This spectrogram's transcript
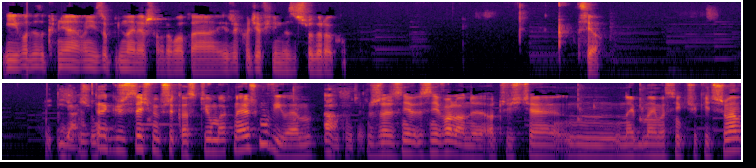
I według mnie oni zrobili najlepszą robotę, jeżeli chodzi o filmy z zeszłego roku. Wsio. Jasiu? Tak, już jesteśmy przy kostiumach, no już mówiłem. A, że znie, zniewolony oczywiście mm, naj, najmocniej kciuki trzymam.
